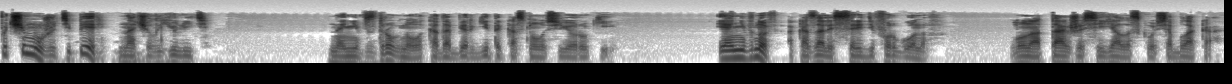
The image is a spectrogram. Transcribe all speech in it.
«Почему же теперь?» — начал юлить. Нэнни вздрогнула, когда Бергита коснулась ее руки. И они вновь оказались среди фургонов. Луна также сияла сквозь облака.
